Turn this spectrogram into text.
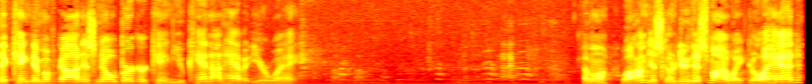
The kingdom of God is no Burger King. You cannot have it your way. Come on. Well, I'm just going to do this my way. Go ahead.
